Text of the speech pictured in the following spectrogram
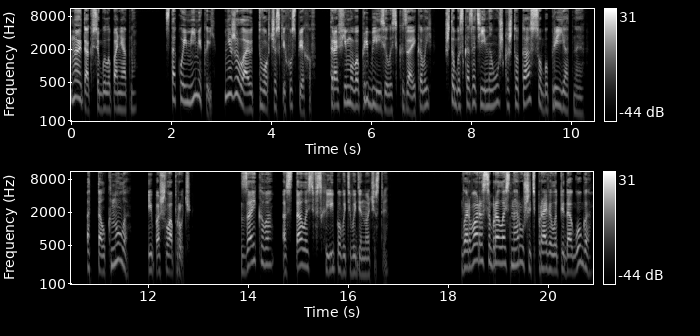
но и так все было понятно. С такой мимикой не желают творческих успехов. Трофимова приблизилась к Зайковой, чтобы сказать ей на ушко что-то особо приятное. Оттолкнула и пошла прочь. Зайкова осталась всхлипывать в одиночестве. Варвара собралась нарушить правила педагога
